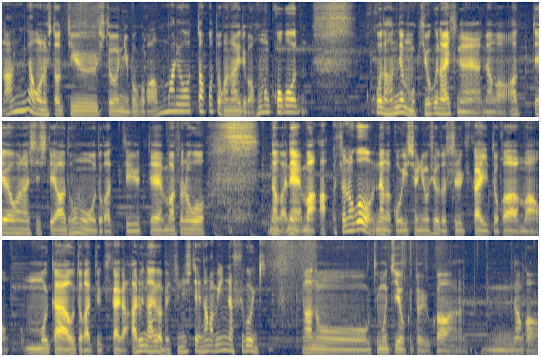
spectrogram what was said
何がこの人っていう人に僕はあんまり会ったことがないというかほんまここここ何年も記憶ないですね。なんか会ってお話しして「あどうも」とかって言ってまあその後なんかねまあその後なんかこう一緒にお仕事する機会とかまあもう一回会うとかっていう機会があるないは別にしてなんかみんなすごいあのー、気持ちよくというか、うん、なんか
